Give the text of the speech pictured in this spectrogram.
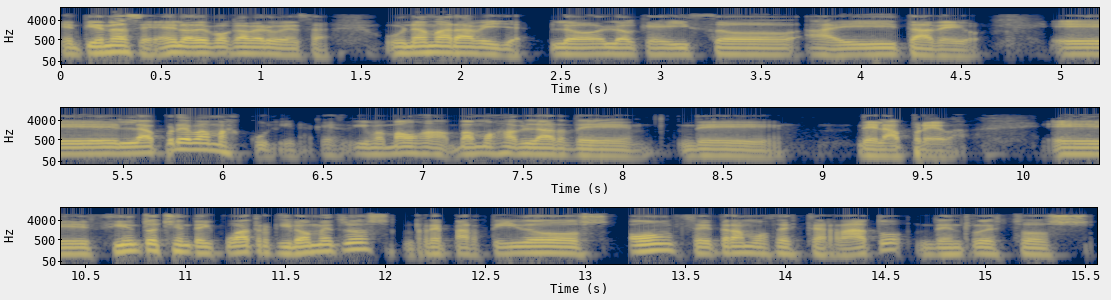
Entiéndase, ¿eh? lo de poca vergüenza. Una maravilla lo, lo que hizo ahí Tadeo. Eh, la prueba masculina y vamos a, vamos a hablar de, de, la prueba. Eh, 184 kilómetros repartidos 11 tramos de este rato dentro de estos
